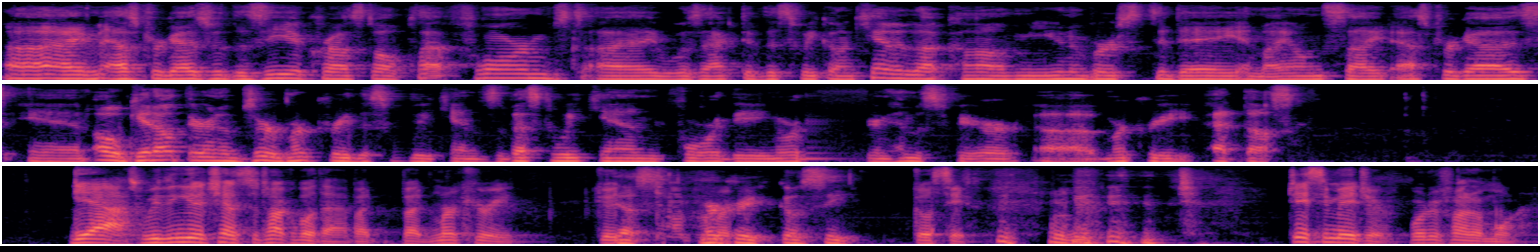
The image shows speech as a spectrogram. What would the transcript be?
Uh, I'm AstroGuyz with the Z across all platforms. I was active this week on Canada.com, Universe Today, and my own site, AstroGuyz. And oh, get out there and observe Mercury this weekend. It's the best weekend for the Northern Hemisphere, uh, Mercury at dusk. Yeah, so we didn't get a chance to talk about that, but but Mercury, good yes, for Mercury, go see. Go see. JC Major, where do we find out more?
